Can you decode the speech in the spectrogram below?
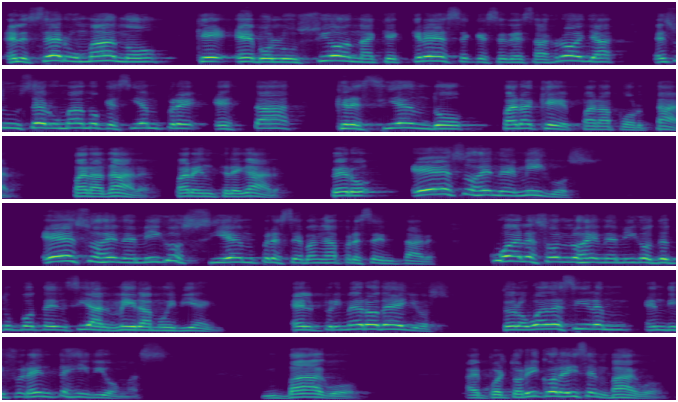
El ser humano que evoluciona, que crece, que se desarrolla, es un ser humano que siempre está creciendo. ¿Para qué? Para aportar, para dar, para entregar. Pero esos enemigos, esos enemigos siempre se van a presentar. ¿Cuáles son los enemigos de tu potencial? Mira muy bien. El primero de ellos, te lo voy a decir en, en diferentes idiomas vago. En Puerto Rico le dicen vago.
